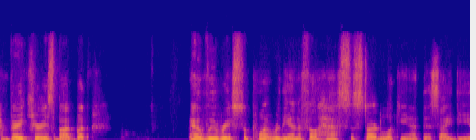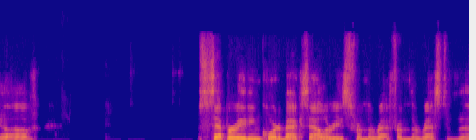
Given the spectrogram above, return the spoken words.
I'm very curious about, but have we reached a point where the NFL has to start looking at this idea of separating quarterback salaries from the re- from the rest of the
